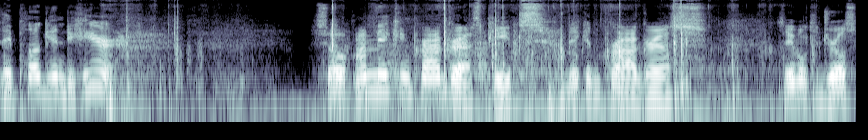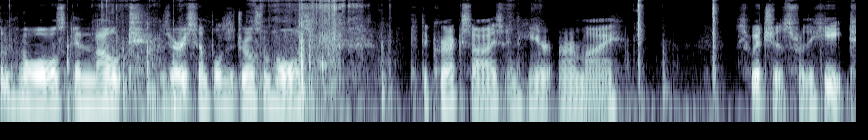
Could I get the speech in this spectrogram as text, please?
they plug into here. So I'm making progress, peeps. Making progress. I was able to drill some holes and mount. It's very simple. Just drill some holes to the correct size. And here are my switches for the heat,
